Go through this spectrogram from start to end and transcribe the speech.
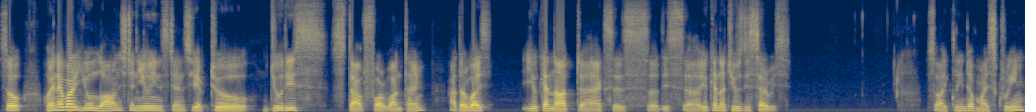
So whenever you launched a new instance you have to do this stuff for one time. Otherwise you cannot uh, access uh, this uh, you cannot use this service. So I cleaned up my screen.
